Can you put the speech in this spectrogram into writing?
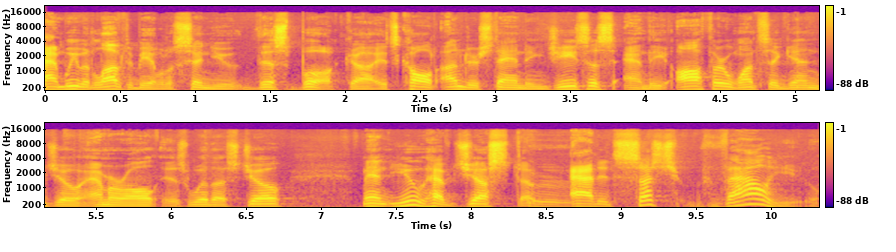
And we would love to be able to send you this book. Uh, it's called Understanding Jesus, and the author, once again, Joe Amaral, is with us. Joe, man, you have just uh, mm. added such value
